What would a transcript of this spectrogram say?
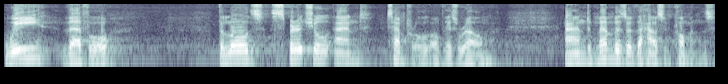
We, therefore, the Lords spiritual and temporal of this realm, and members of the House of Commons,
